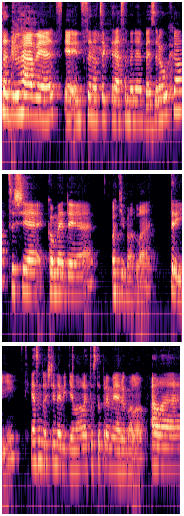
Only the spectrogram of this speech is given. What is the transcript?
Ta druhá druhá věc je inscenace, která se jmenuje Bezroucha, což je komedie o divadle, který já jsem to ještě neviděla, letos to premiérovalo, ale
